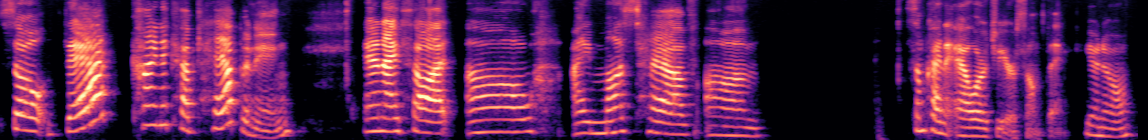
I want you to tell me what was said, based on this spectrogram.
So that kind of kept happening. And I thought, oh, I must have um, some kind of allergy or something, you know.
